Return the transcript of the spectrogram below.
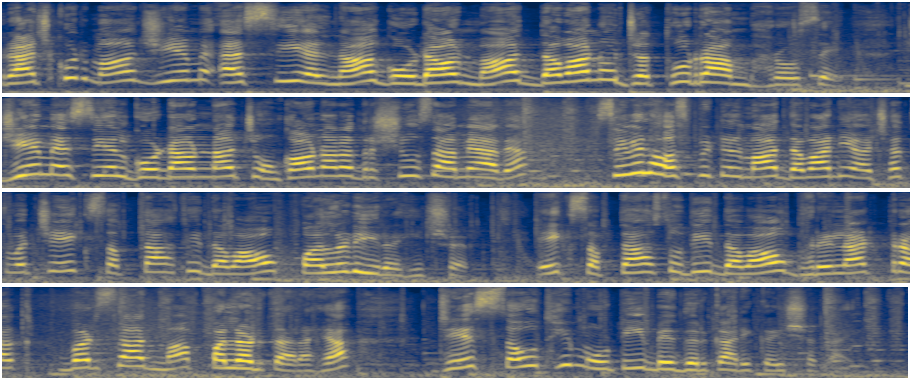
રાજકોટમાં જીએમએસસીએલના ગોડાઉનમાં દવાનો જથ્થો રામ ભરોસે. જીએમએસસીએલ ગોડાઉનના ચોંકાવનારા દ્રશ્યો સામે આવ્યા. સિવિલ હોસ્પિટલમાં દવાની અછત વચ્ચે એક સપ્તાહથી દવાઓ પલળી રહી છે. એક સપ્તાહ સુધી દવાઓ ભરેલા ટ્રક વરસાદમાં પલળતા રહ્યા, જે સૌથી મોટી બેદરકારી કહી શકાય.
